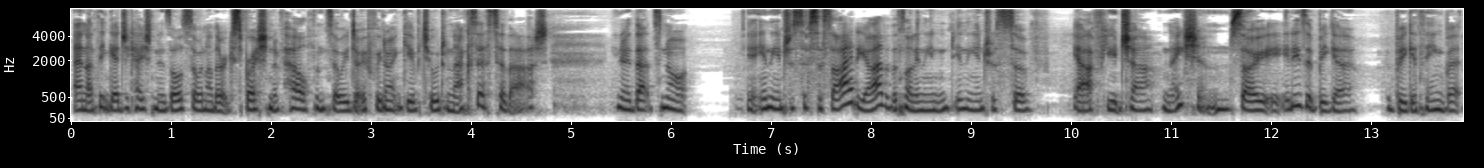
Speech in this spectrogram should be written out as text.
And I think education is also another expression of health. And so, we do, if we don't give children access to that, you know, that's not in the interests of society either. That's not in the in the interests of our future nation. So it is a bigger a bigger thing. But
